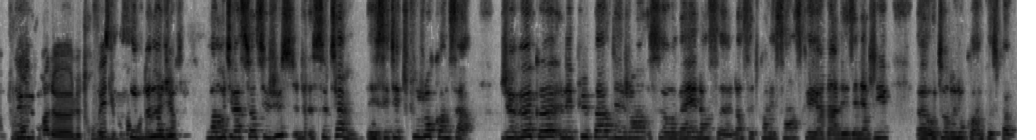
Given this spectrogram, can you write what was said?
Donc, tout le monde pourra le, le trouver du moment qu'on donne le. Ma motivation, c'est juste ce thème. Et c'était toujours comme ça. Je veux que les plupart des gens se réveillent dans, ce, dans cette connaissance qu'il y en a des énergies euh, autour de nous qu'on ne puisse pas,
